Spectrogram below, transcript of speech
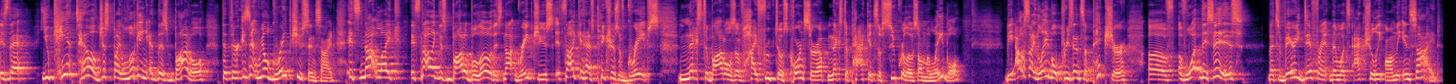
is that you can't tell just by looking at this bottle that there isn't real grape juice inside. It's not like it's not like this bottle below that's not grape juice. It's not like it has pictures of grapes next to bottles of high fructose corn syrup next to packets of sucralose on the label. The outside label presents a picture of, of what this is that's very different than what's actually on the inside.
